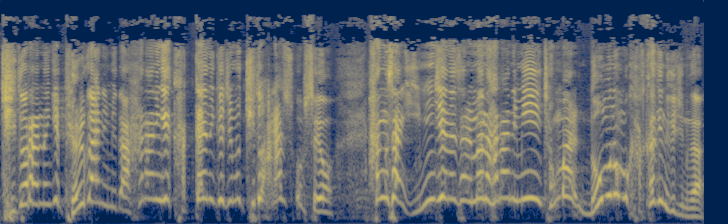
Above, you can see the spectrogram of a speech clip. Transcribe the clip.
기도라는 게 별거 아닙니다. 하나님께 가까이 느껴지면 기도 안 할 수가 없어요. 항상 임재는 살면 하나님이 정말 너무너무 가깝게 느껴지는 거야.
